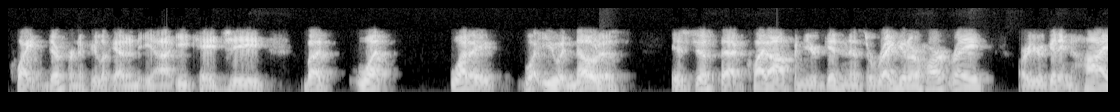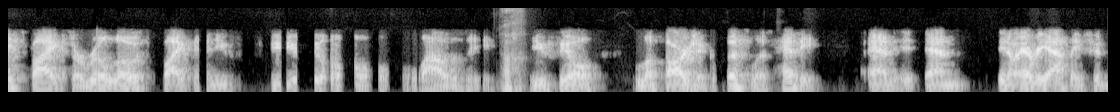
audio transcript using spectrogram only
quite different if you look at an uh, EKG. But what what a what you would notice is just that quite often you're getting this irregular heart rate or you're getting high spikes or real low spikes, and you feel lousy. Oh. You feel lethargic, listless, heavy, and and you know every athlete should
